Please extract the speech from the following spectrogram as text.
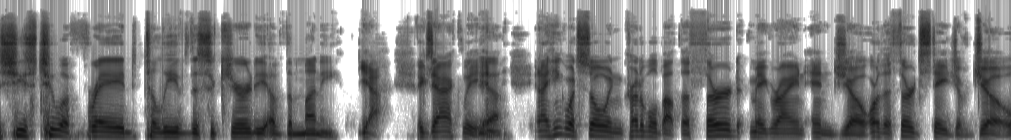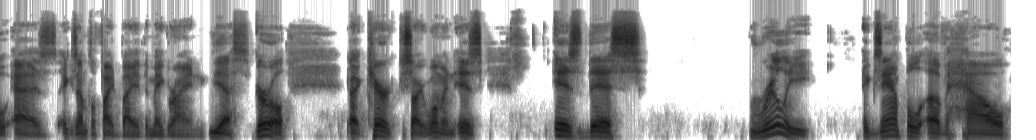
She's too afraid to leave the security of the money. Yeah, exactly. Yeah. And, and I think what's so incredible about the third Meg Ryan and Joe, or the third stage of Joe, as exemplified by the Meg Ryan Yes, girl, uh, character, sorry, woman, is is this really example of how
